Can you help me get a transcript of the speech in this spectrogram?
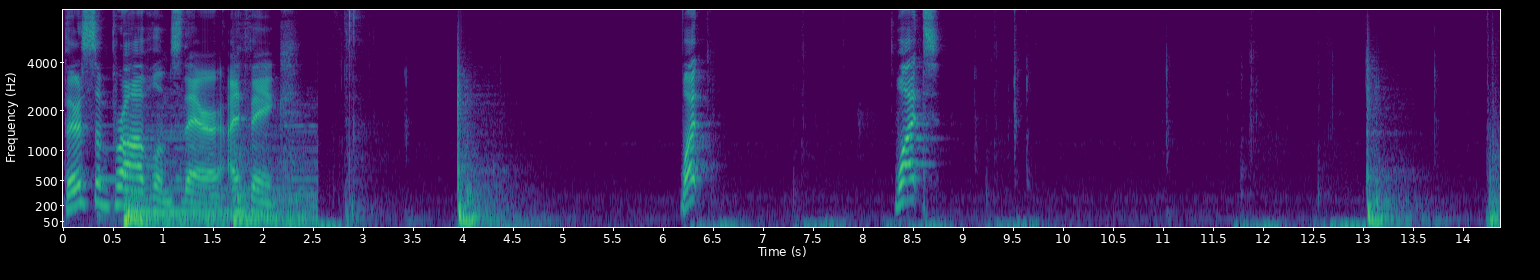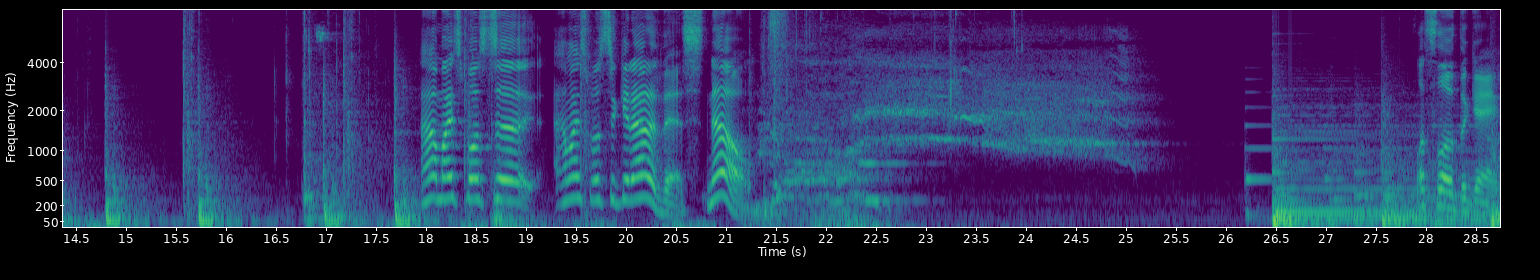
there's some problems there, I think. What? What? How am I supposed to how am I supposed to get out of this? No. Let's load the game.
